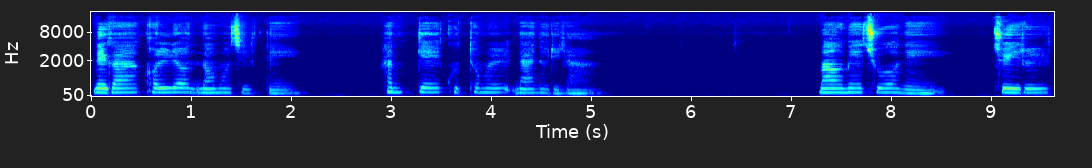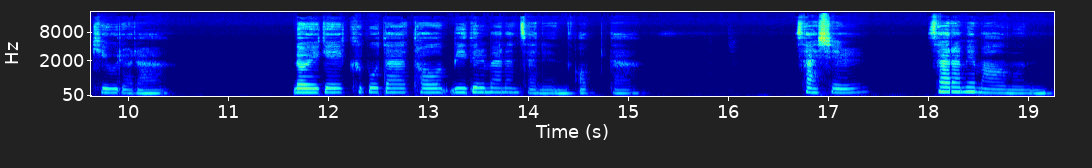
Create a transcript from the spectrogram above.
내가 걸려 넘어질 때 함께 고통을 나누리라. 마음의 조언에 주의를 기울여라. 너에게 그보다 더 믿을 만한 자는 없다. 사실 사람의 마음은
